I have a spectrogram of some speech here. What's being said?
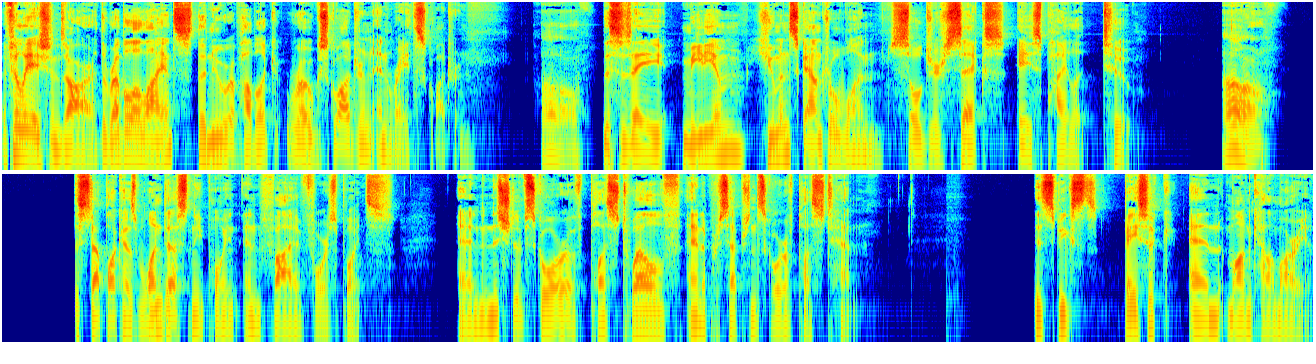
Affiliations are the Rebel Alliance, the New Republic, Rogue Squadron, and Wraith Squadron. Oh. This is a medium human scoundrel 1, soldier 6, ace pilot 2. Oh. The stat block has one destiny point and five force points, an initiative score of plus 12, and a perception score of plus 10. It speaks basic and Mon Calamarian.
